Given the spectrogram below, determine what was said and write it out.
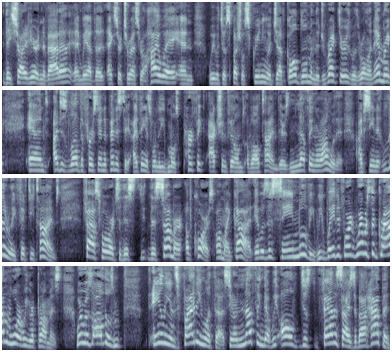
they shot it here in Nevada, and we have the extraterrestrial highway, and we went to a special screening with Jeff Goldblum and the directors with Roland Emmerich, and I just love the first Independence Day. I think it's one of the most perfect action films of all time. There's nothing wrong with it. I've seen it literally 50 times. Fast forward to this this summer, of course. Oh my God, it was the same movie. We waited for it. Where was the ground war we were promised? Where was all those aliens fighting with us? You know, nothing that we all just fantasized about happened.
